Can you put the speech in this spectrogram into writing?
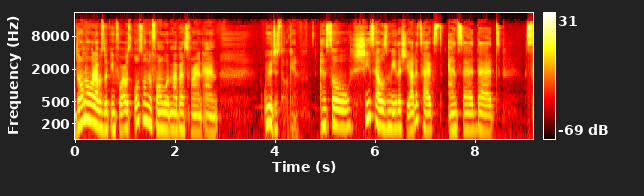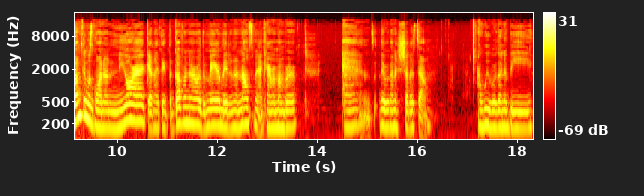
Don't know what I was looking for. I was also on the phone with my best friend and we were just talking. And so she tells me that she got a text and said that something was going on in New York. And I think the governor or the mayor made an announcement. I can't remember. And they were going to shut us down. And we were going to be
